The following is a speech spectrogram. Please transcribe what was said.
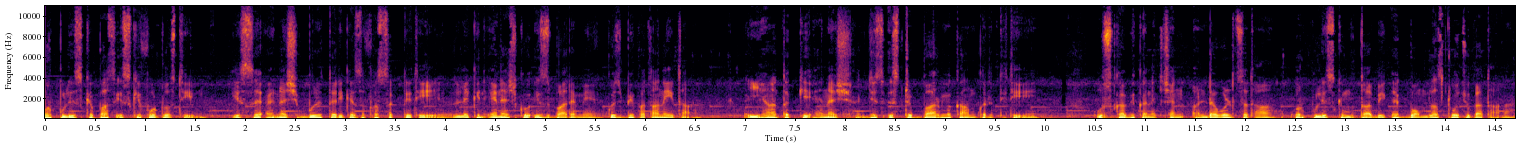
और पुलिस के पास इसकी फ़ोटोज़ थी। इससे एनएच बुरी तरीके से फंस सकती थी, लेकिन एनएच को इस बारे में कुछ भी पता नहीं था। यहाँ तक कि एनएच जिस स्ट्रिप बार में काम करती थी, उसका भी कनेक्शन अंडरवर्ल्ड से था, और पुलिस के मुताबिक एक बॉम्ब ब्लास्ट हो चुका था,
